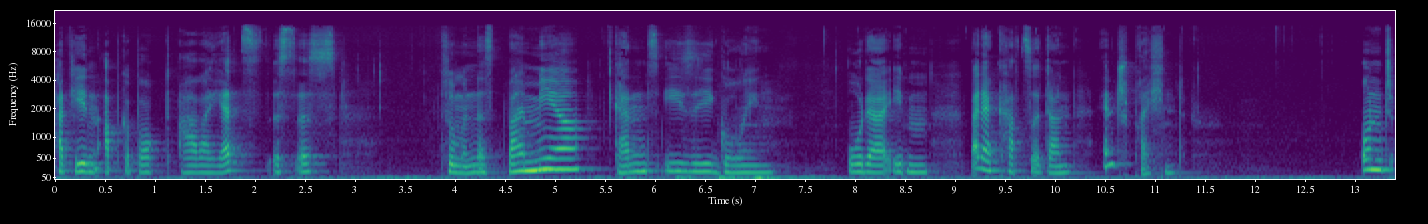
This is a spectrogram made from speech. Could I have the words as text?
hat jeden abgebockt, aber jetzt ist es zumindest bei mir ganz easy going oder eben bei der Katze dann entsprechend. Und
